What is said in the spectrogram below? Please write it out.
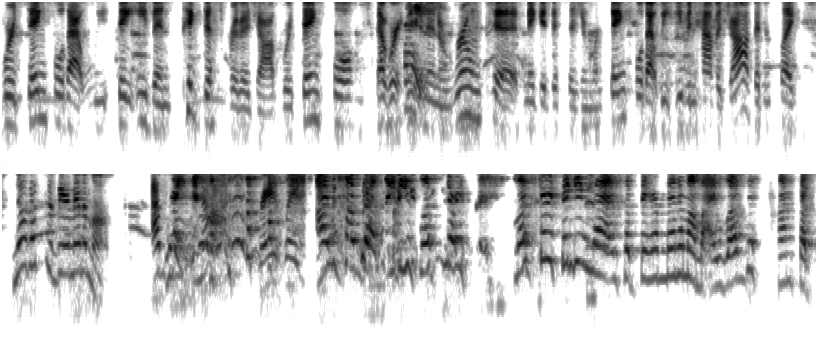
we're thankful that we they even picked us for the job. We're thankful that we're even in a room to make a decision. We're thankful that we even have a job. And it's like, no, that's the bare minimum Absolutely right. not. Right. Like I love that. Ladies, let's start let's start thinking that as a bare minimum. I love this concept.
